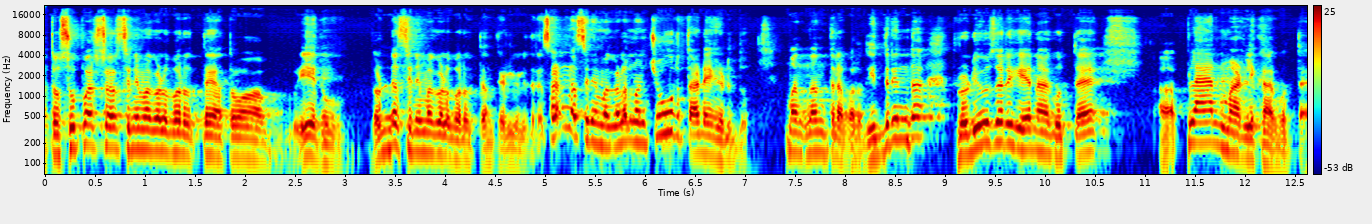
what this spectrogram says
ಅಥವಾ ಸೂಪರ್ ಸ್ಟಾರ್ ಸಿನಿಮಾಗಳು ಬರುತ್ತೆ, ಅಥವಾ ಏನು ದೊಡ್ಡ ಸಿನಿಮಾಗಳು ಬರುತ್ತೆ ಅಂತ ಹೇಳಿ ಹೇಳಿದ್ರೆ ಸಣ್ಣ ಸಿನಿಮಾಗಳನ್ನು ಒಂಚೂರು ತಡೆ ಹಿಡಿದು ಮ, ನಂತರ ಬರೋದು. ಇದರಿಂದ ಪ್ರೊಡ್ಯೂಸರ್ಗೆ ಏನಾಗುತ್ತೆ ಪ್ಲ್ಯಾನ್ ಮಾಡಲಿಕ್ಕಾಗುತ್ತೆ.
